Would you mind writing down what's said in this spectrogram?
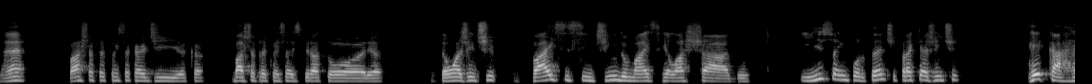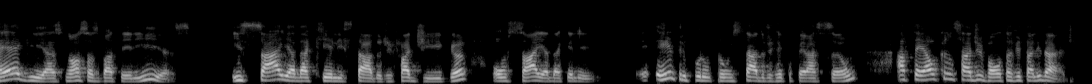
Né? Baixa frequência cardíaca, baixa frequência respiratória. Então a gente vai se sentindo mais relaxado. E isso é importante para que a gente recarregue as nossas baterias e saia daquele estado de fadiga ou saia daquele entre por um estado de recuperação até alcançar de volta a vitalidade.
